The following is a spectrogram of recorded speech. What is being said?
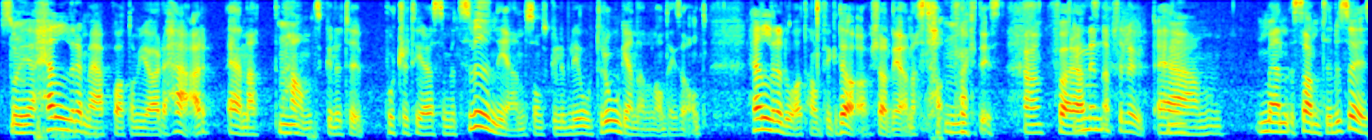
så är jag hellre med på att de gör det här än att Mm. han skulle typ porträtteras som ett svin igen som skulle bli otrogen eller någonting sånt. Hellre då att han fick dö, känner jag nästan faktiskt. Mm. Ja, För ja att, men absolut. Mm. Ehm, men samtidigt så är jag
